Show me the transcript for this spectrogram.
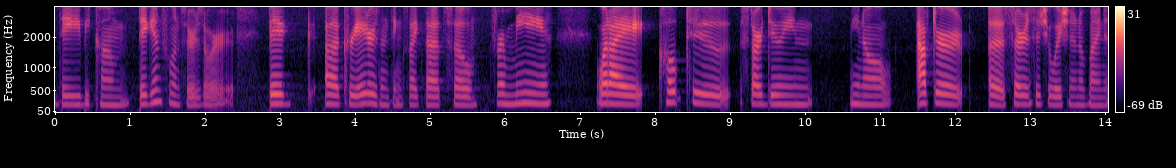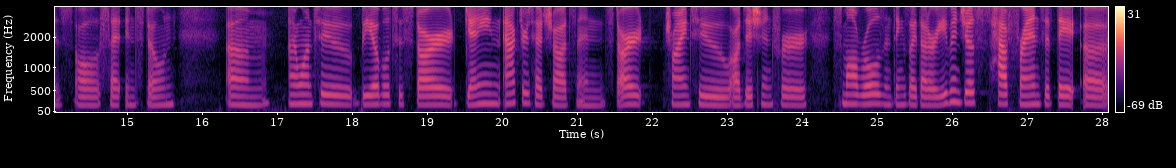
they become big influencers or big uh, creators and things like that. So for me, what I hope to start doing, you know, after a certain situation of mine is all set in stone, um, I want to be able to start getting actors' headshots and start trying to audition for small roles and things like that, or even just have friends if they uh,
